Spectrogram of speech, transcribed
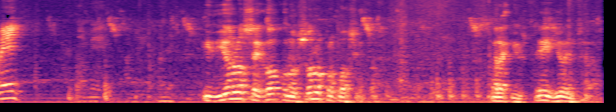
Amén. Y Dios lo cegó con un solo propósito, para que usted y yo entráramos.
